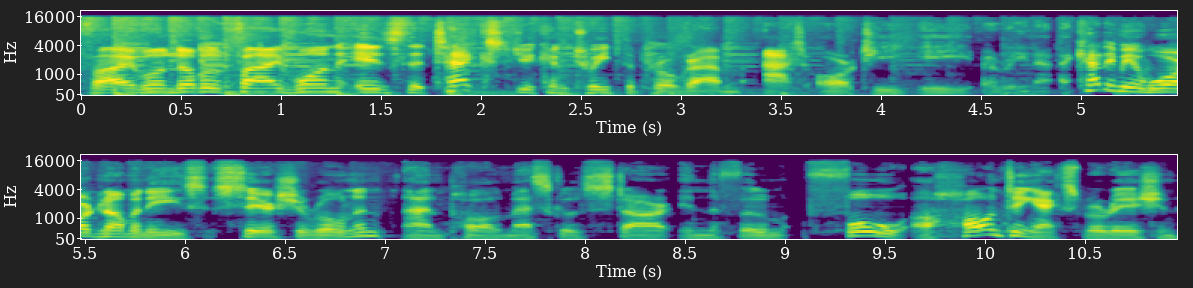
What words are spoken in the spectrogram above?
51551 is the text. You can tweet the programme at RTE Arena. Academy Award nominees Saoirse Ronan and Paul Mescal star in the film Foe, a haunting exploration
